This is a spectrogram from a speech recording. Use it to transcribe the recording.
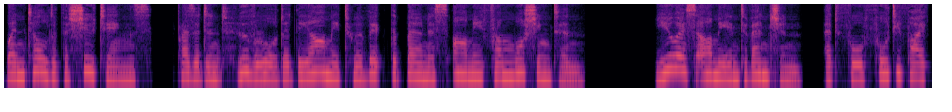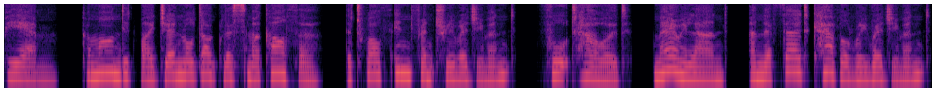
When told of the shootings, President Hoover ordered the Army to evict the bonus Army from Washington. U.S. Army intervention, at 4.45 p.m commanded by General Douglas MacArthur, the 12th Infantry Regiment, Fort Howard, Maryland, and the 3rd Cavalry Regiment,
